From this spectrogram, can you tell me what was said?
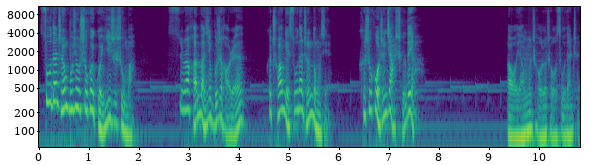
苏丹晨不就是会诡异之术吗？虽然韩半仙不是好人，可传给苏丹晨的东西，可是货真价实的呀。老杨瞅了瞅苏丹晨，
